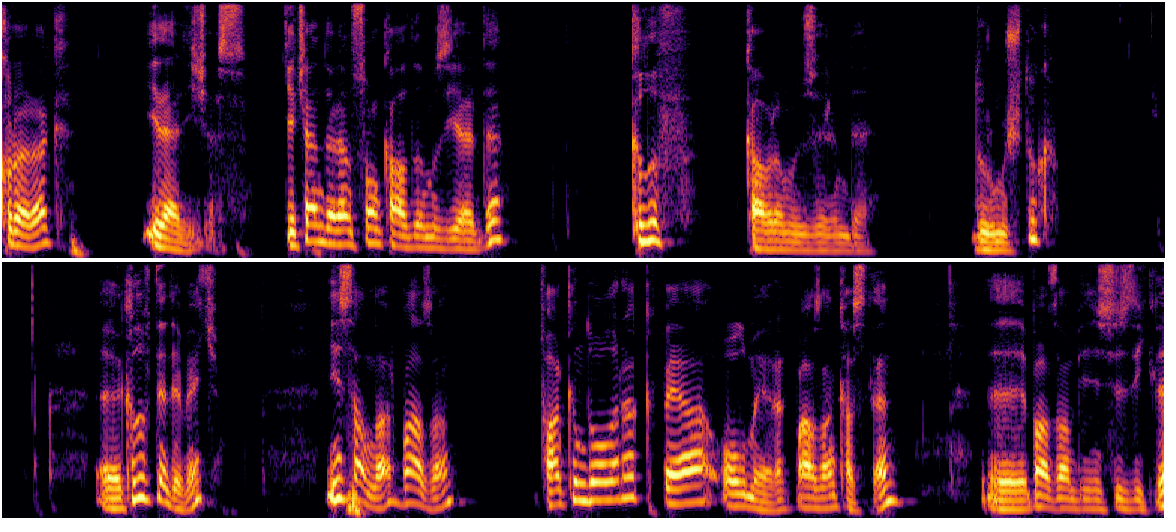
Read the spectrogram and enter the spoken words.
kurarak ilerleyeceğiz. Geçen dönem son kaldığımız yerde kılıf kavramı üzerinde durmuştuk. E, kılıf ne demek? İnsanlar bazen farkında olarak veya olmayarak, bazen kasten, e, bazen bilinçsizlikle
